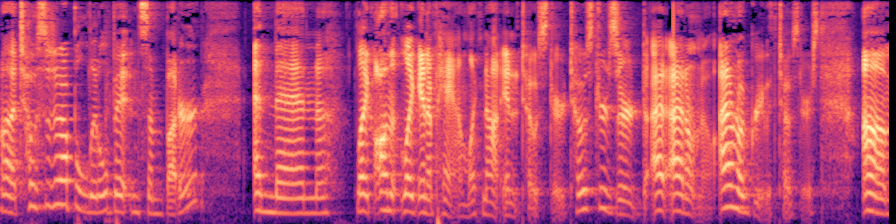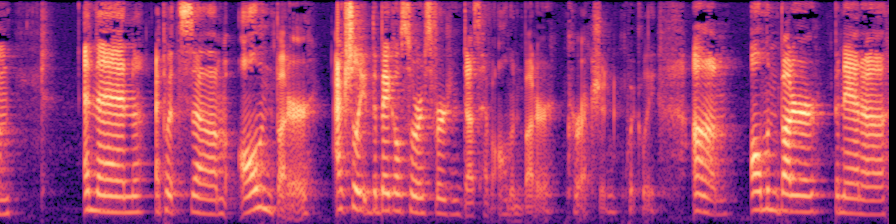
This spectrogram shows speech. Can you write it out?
uh, toasted it up a little bit in some butter, and then like on like in a pan, like not in a toaster. Toasters are I, I don't know. I don't agree with toasters. Um, and then I put some almond butter. Actually, the Bagelsaurus version does have almond butter. Correction, quickly. Um, almond butter, banana,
